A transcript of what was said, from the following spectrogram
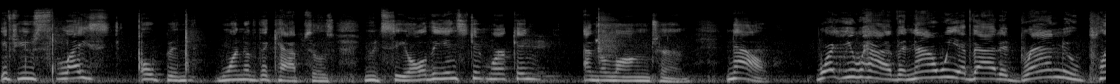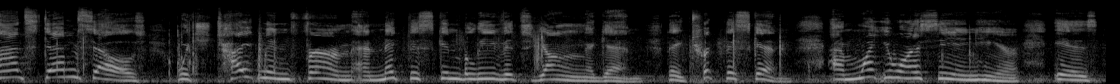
if you sliced open one of the capsules, you'd see all the instant working and the long term. Now, what you have, and now we have added brand new plant stem cells, which tighten and firm and make the skin believe it's young again. They trick the skin. And what you are seeing here is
